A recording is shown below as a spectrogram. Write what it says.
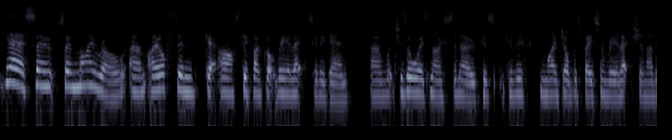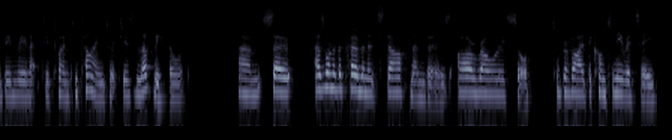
Yeah, so so my role, um, I often get asked if I've got re-elected again, um, which is always nice to know because because if my job was based on re-election, I'd have been re-elected twenty times, which is lovely thought. Um, so as one of the permanent staff members, our role is sort of to provide the continuity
